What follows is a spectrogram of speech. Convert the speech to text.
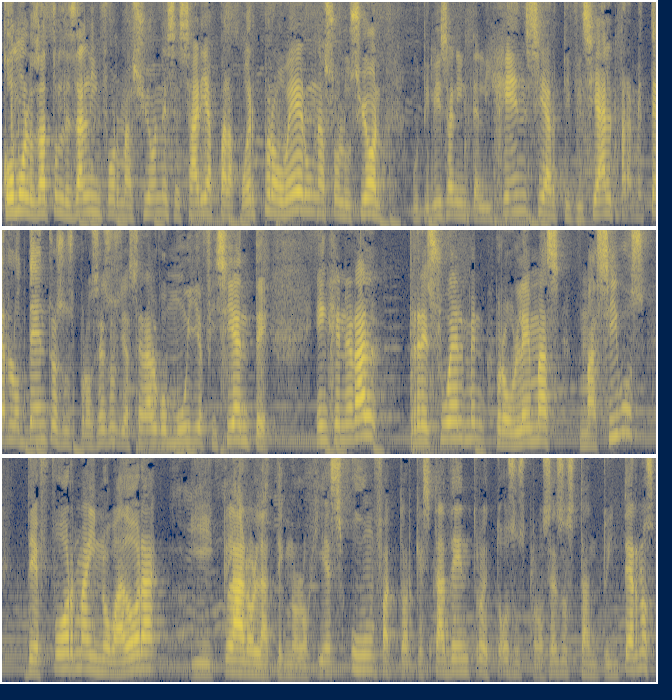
cómo los datos les dan la información necesaria para poder proveer una solución. Utilizan inteligencia artificial para meterlo dentro de sus procesos y hacer algo muy eficiente. En general, resuelven problemas masivos de forma innovadora y claro, la tecnología es un factor que está dentro de todos sus procesos, tanto internos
